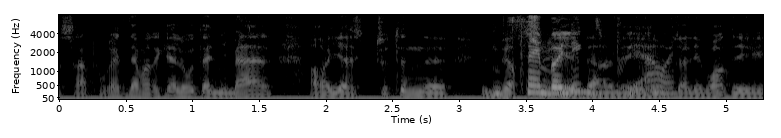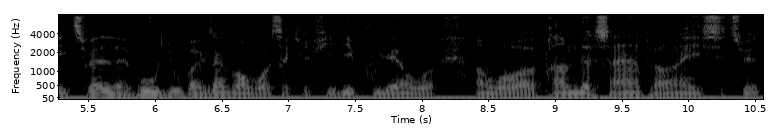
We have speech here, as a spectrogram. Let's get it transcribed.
Ça pourrait être n'importe quel autre animal. Alors, il y a toute une, une, une vertu symbolique dans du poulet, ah Vous allez voir des rituels vaudous, par exemple, on va sacrifier des poulets, on va, on va prendre le sang, et ainsi de suite.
